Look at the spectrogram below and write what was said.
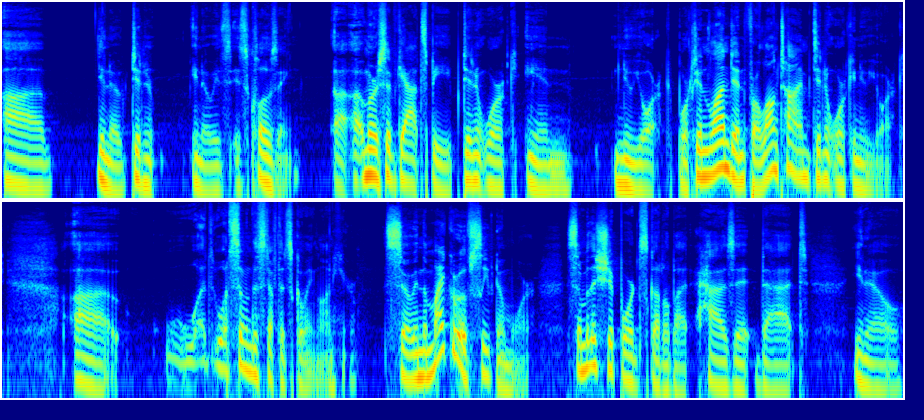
uh, you know, didn't you know is is closing. Uh, Immersive Gatsby didn't work in New York. Worked in London for a long time. Didn't work in New York. Uh, what what's some of the stuff that's going on here? So in the micro of Sleep No More, some of the shipboard scuttlebutt has it that you know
